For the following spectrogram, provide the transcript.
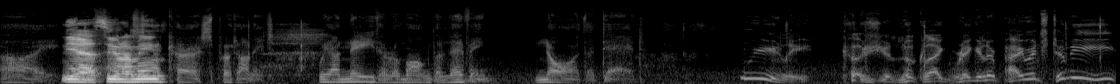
Aye. Yeah, see what I mean? Curse put on it. We are neither among the living nor the dead. Really? Cause you look like regular pirates to me.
